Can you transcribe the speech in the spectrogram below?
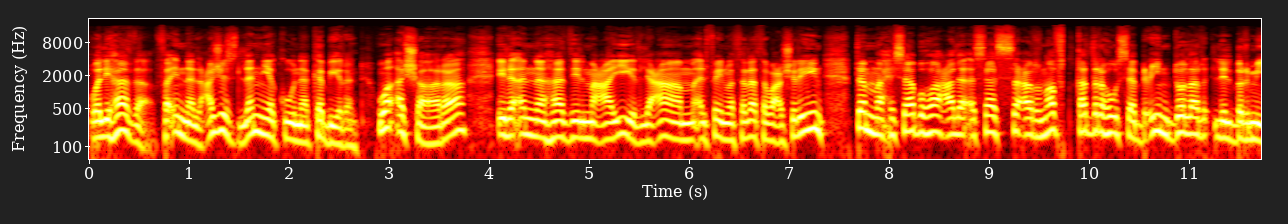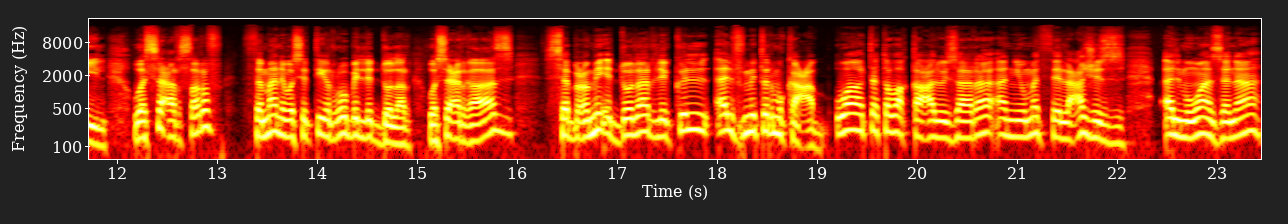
ولهذا فإن العجز لن يكون كبيرا. وأشار إلى أن هذه المعايير لعام 2023 تم حسابها على أساس سعر نفط قدره 70 دولار للبرميل وسعر صرف 68 روبل للدولار وسعر غاز 700 دولار لكل ألف متر مكعب. وتتوقع الوزارة أن يمثل عجز الموازنة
